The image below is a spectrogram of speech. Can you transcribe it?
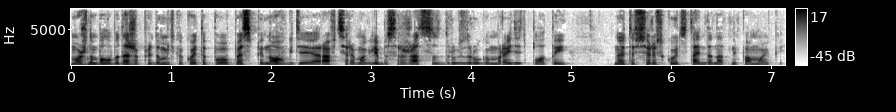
Можно было бы даже придумать какой-то PvP spin где рафтеры могли бы сражаться друг с другом, рейдить плоты – но это все рискует стать донатной помойкой.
